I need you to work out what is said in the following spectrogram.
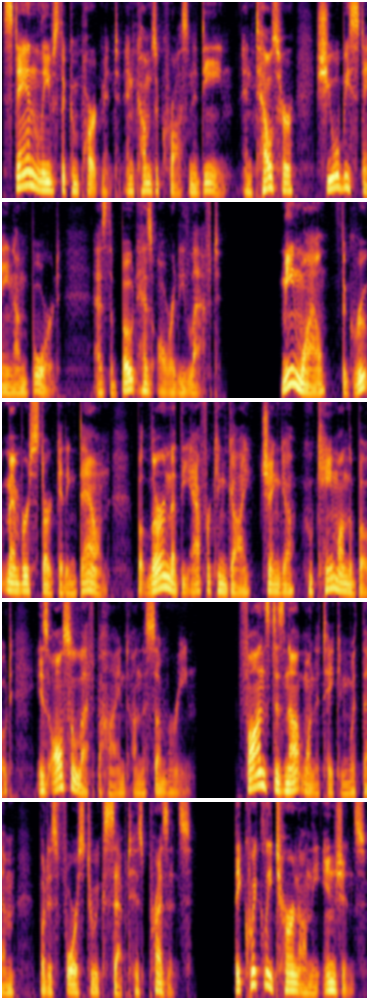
Stan leaves the compartment and comes across Nadine and tells her she will be staying on board as the boat has already left. Meanwhile, the group members start getting down, but learn that the African guy, Jenga, who came on the boat, is also left behind on the submarine. Franz does not want to take him with them, but is forced to accept his presence. They quickly turn on the engines,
